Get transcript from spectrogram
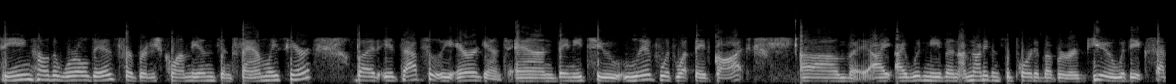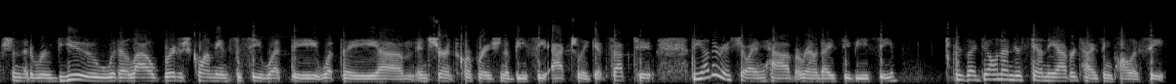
seeing how the world is for British Columbians and families here, but it's absolutely arrogant and they need to live with what they've got. Um, I, I wouldn't even, I'm not even supportive of a review with the exception that a review would allow British Columbians to see what the, what the um, Insurance Corporation of BC actually gets up to. The other issue I have around ICBC is I don't understand the advertising policy.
